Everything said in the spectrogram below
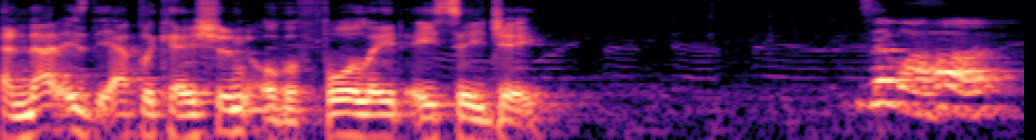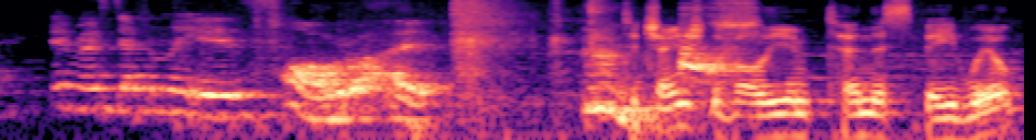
And that is the application of a four lead ECG. Is that my heart? It most definitely is. All right. To change the volume, turn the speed wheel.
